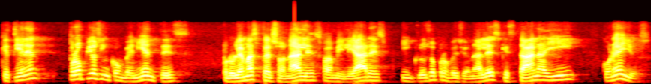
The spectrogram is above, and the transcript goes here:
que tienen propios inconvenientes, problemas personales, familiares, incluso profesionales que están ahí con ellos,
